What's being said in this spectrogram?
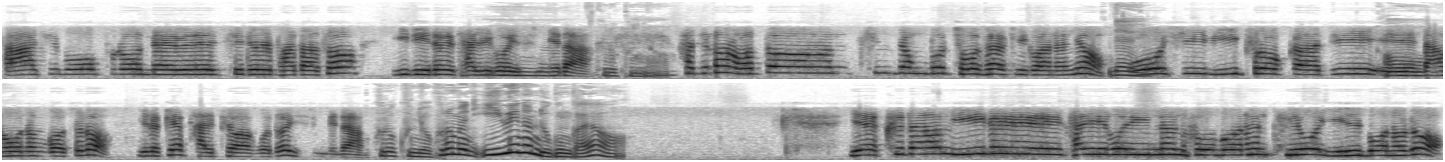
45% 내외의 지를 받아서 1위를 달리고 음, 있습니다. 그렇군요. 하지만 어떤 친정부 조사기관은요, 네. 52%까지 어. 나오는 것으로 이렇게 발표하고도 있습니다. 그렇군요. 그러면 2위는 누군가요? 예, 그 다음 2위를 달리고 있는 후보는 기호 1번으로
